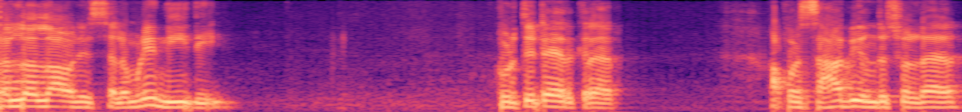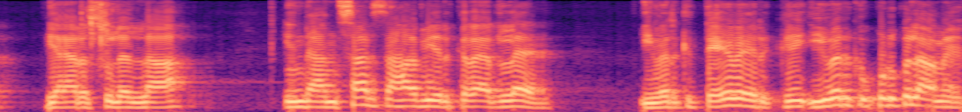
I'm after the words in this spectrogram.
சல்லல்லா அலைஹி வஸல்லமுடைய நீதி. கொடுத்துட்டே இருக்கிறார். அப்போ சஹாபி வந்து சொல்றார் யார சொல்லலா இந்த அன்சார் சஹாபி இருக்கிறார்ல இவருக்கு தேவை இருக்கு இவருக்கு கொடுக்கலாமே.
